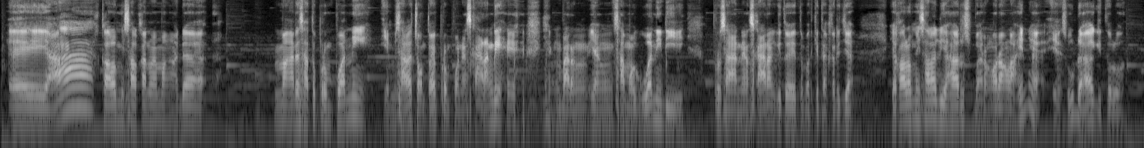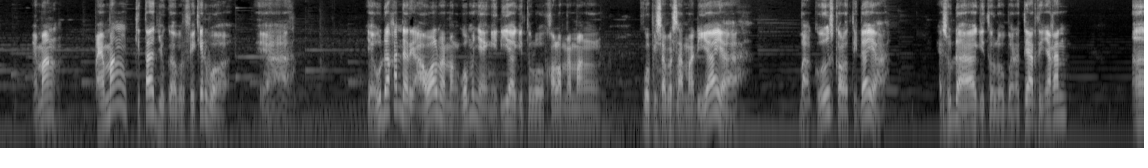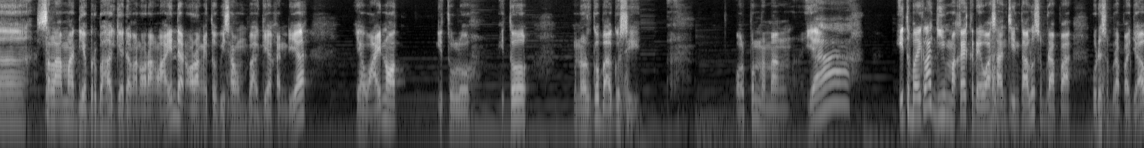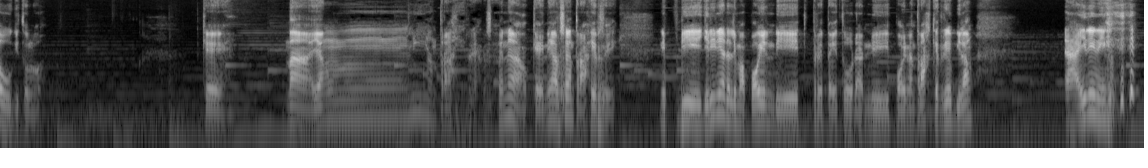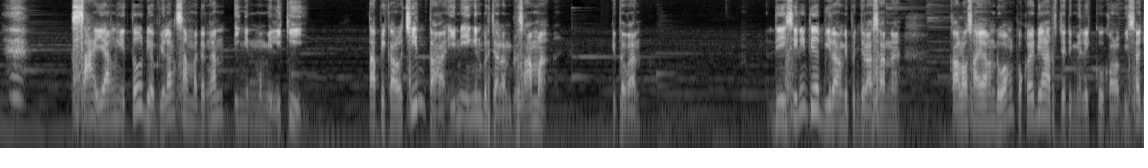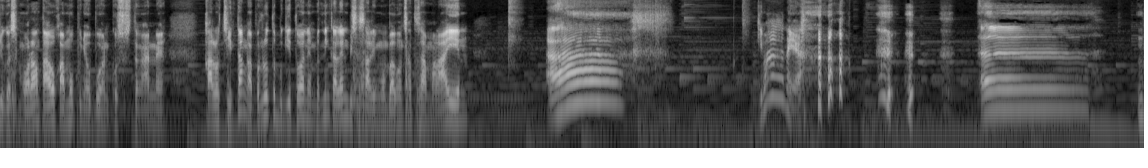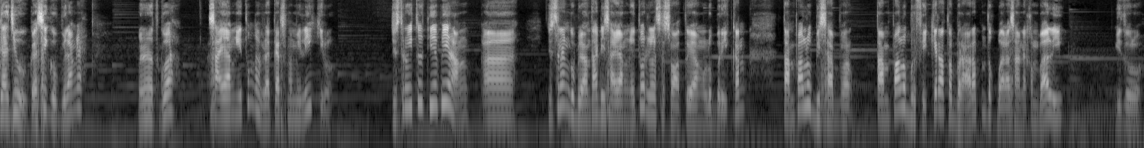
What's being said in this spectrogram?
eh ya kalau misalkan memang ada memang ada satu perempuan nih ya misalnya contohnya perempuan yang sekarang deh yang bareng yang sama gua nih di perusahaan yang sekarang gitu ya tempat kita kerja. Ya kalau misalnya dia harus bareng orang lain ya ya sudah gitu loh. Memang memang kita juga berpikir bahwa ya ya udah kan dari awal memang gue menyayangi dia gitu loh. Kalau memang gue bisa bersama dia ya bagus. Kalau tidak ya ya sudah gitu loh. Berarti artinya kan uh, selama dia berbahagia dengan orang lain dan orang itu bisa membahagiakan dia ya why not? Gitu loh. Itu menurut gue bagus sih. Walaupun memang ya itu balik lagi makanya kedewasaan cinta lu seberapa udah seberapa jauh gitu loh. Oke. Nah yang ini yang terakhir ya ini oke ini harusnya yang terakhir sih. Ini di jadi ini ada lima poin di cerita itu dan di poin yang terakhir dia bilang Nah ini nih sayang itu dia bilang sama dengan ingin memiliki. Tapi kalau cinta ini ingin berjalan bersama. Gitu kan? Di sini dia bilang di penjelasannya, kalau sayang doang pokoknya dia harus jadi milikku. Kalau bisa juga semua orang tahu kamu punya hubungan khusus dengannya. Kalau cinta nggak perlu tuh begituan. Yang penting kalian bisa saling membangun satu sama lain. Ah, gimana ya? eh nggak juga sih gue bilang ya. Menurut gue sayang itu nggak berarti harus memiliki loh. Justru itu dia bilang uh, justru yang gue bilang tadi sayang itu adalah sesuatu yang lu berikan tanpa lu bisa ber, tanpa lu berpikir atau berharap untuk balasannya kembali gitu loh.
